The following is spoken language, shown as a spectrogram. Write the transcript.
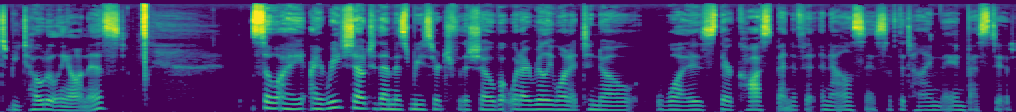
to be totally honest. So I, I reached out to them as research for the show, but what I really wanted to know was their cost benefit analysis of the time they invested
